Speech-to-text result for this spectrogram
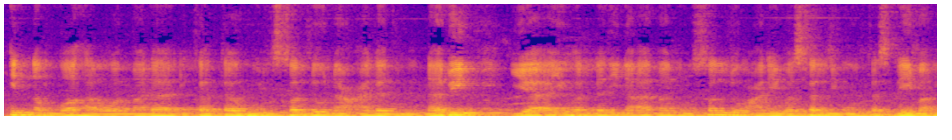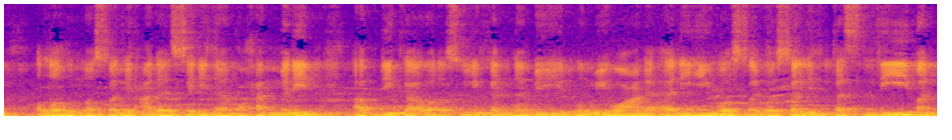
Innallaha wa malaikatahu yusalluna ala nabi. Ya ayuhalladzina amanu sallu alaihi wa sallimu taslima. Allahumma salli ala sayyidina Muhammadin Abdika wa rasulika nabiyil ummi wa ala alihi wa wa sallim tasliman.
